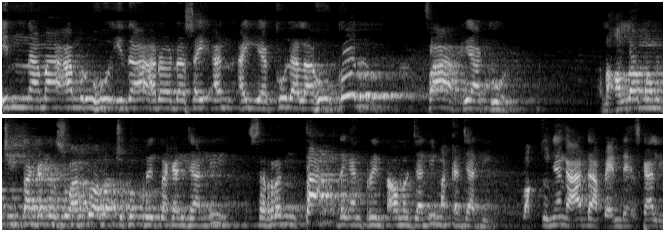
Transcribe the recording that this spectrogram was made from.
Innama amruhu idha arada say'an ayyakula lahu fa yakun. Kalau Allah mau menciptakan sesuatu Allah cukup perintahkan jadi. Serentak dengan perintah Allah jadi maka jadi. Waktunya nggak ada, pendek sekali.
